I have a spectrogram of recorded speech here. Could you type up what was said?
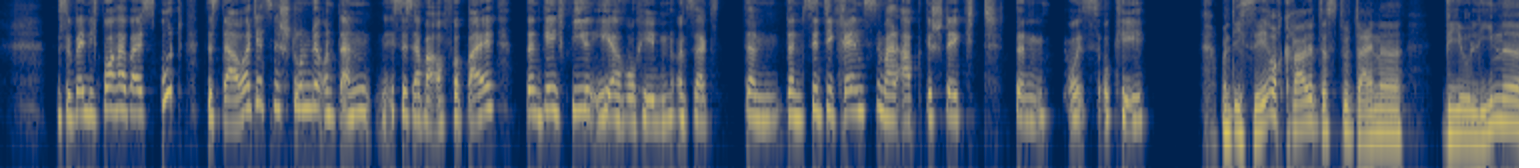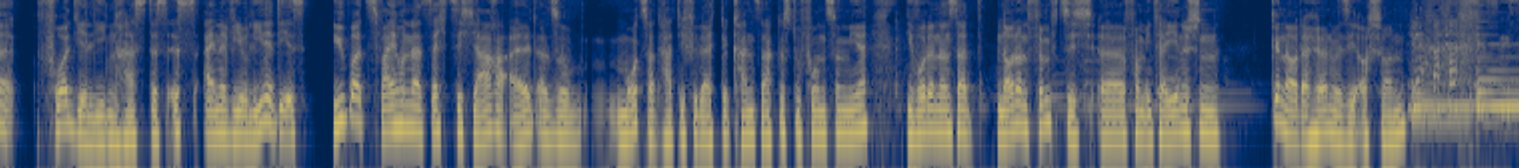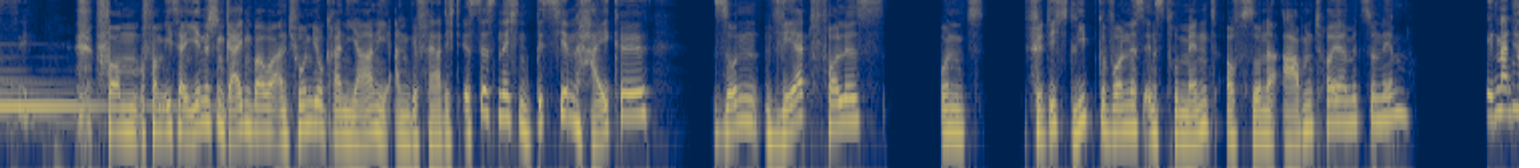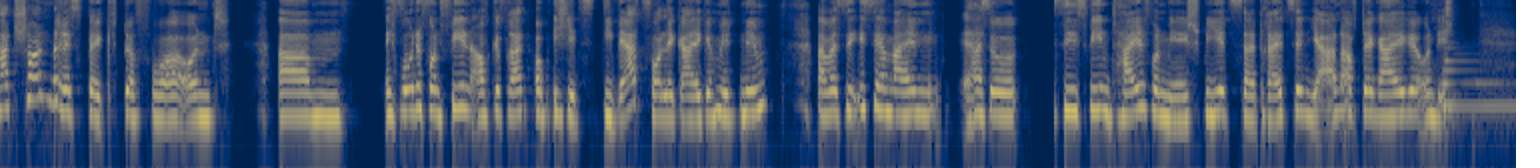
Also wenn ich vorher weiß, gut, das dauert jetzt eine Stunde und dann ist es aber auch vorbei, dann gehe ich viel eher wohin und sag, dann, dann sind die Grenzen mal abgesteckt, dann ist okay. Und ich sehe auch gerade, dass du deine Violine vor dir liegen hast. Das ist eine Violine, die ist über 260 Jahre alt, also Mozart hat die vielleicht gekannt, sagtest du vorhin zu mir. Die wurde 1959 äh, vom italienischen, genau, da hören wir sie auch schon. Ja vom, vom italienischen Geigenbauer Antonio Gragnani angefertigt. Ist das nicht ein bisschen heikel, so ein wertvolles und für dich liebgewonnenes Instrument auf so eine Abenteuer mitzunehmen? Man hat schon Respekt davor und ähm, ich wurde von vielen auch gefragt, ob ich jetzt die wertvolle Geige mitnehme. Aber sie ist ja mein, also sie ist wie ein Teil von mir. Ich spiele jetzt seit 13 Jahren auf der Geige und ich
